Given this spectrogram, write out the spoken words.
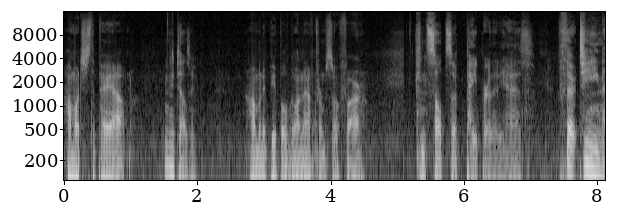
How much is the payout? He tells you. How many people have gone after him so far? Consults a paper that he has. Thirteen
